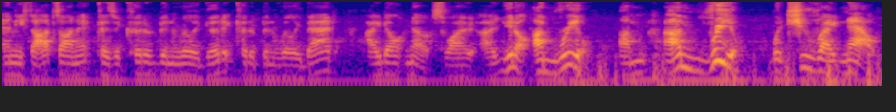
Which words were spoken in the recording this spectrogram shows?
any thoughts on it because it could have been really good, it could have been really bad. I don't know. So I, I, you know, I'm real. I'm I'm real with you right now.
